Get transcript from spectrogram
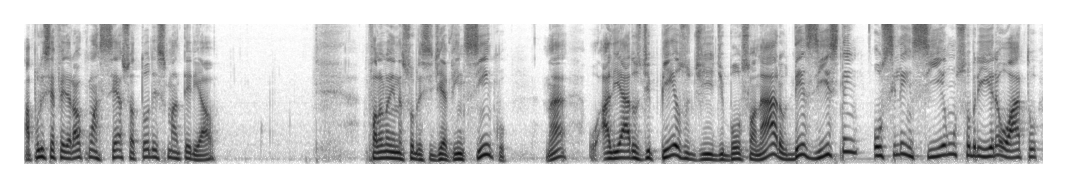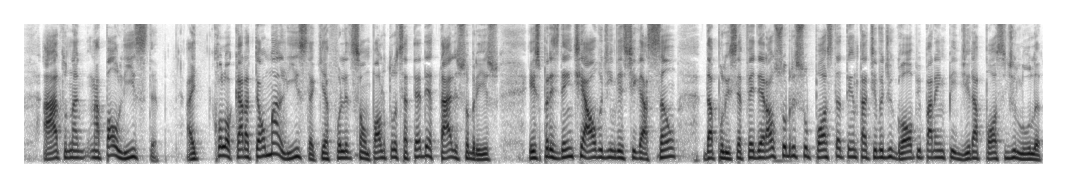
A Polícia Federal com acesso a todo esse material. Falando ainda sobre esse dia 25, né? aliados de peso de, de Bolsonaro desistem ou silenciam sobre ir ao ato, ato na, na Paulista. Aí colocaram até uma lista que a Folha de São Paulo trouxe até detalhes sobre isso. Ex-presidente é alvo de investigação da Polícia Federal sobre suposta tentativa de golpe para impedir a posse de Lula.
